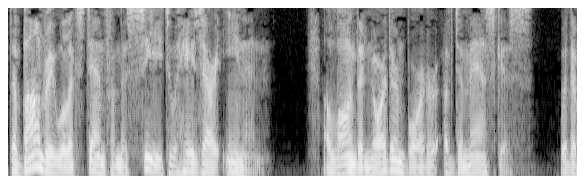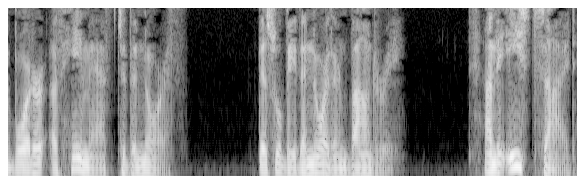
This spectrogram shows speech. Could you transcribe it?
the boundary will extend from the sea to hazar enan along the northern border of damascus with the border of hamath to the north. This will be the northern boundary. On the east side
